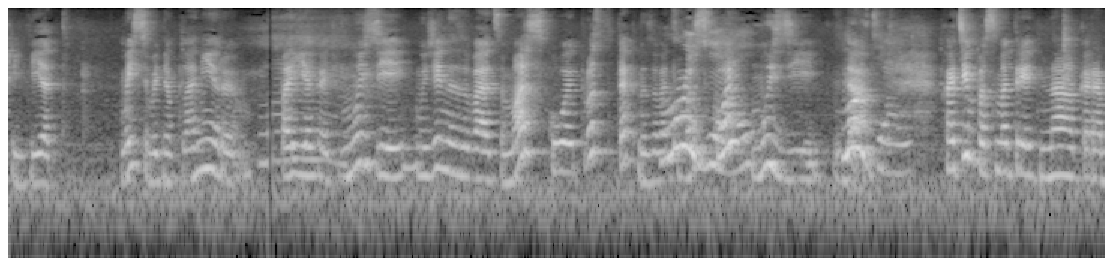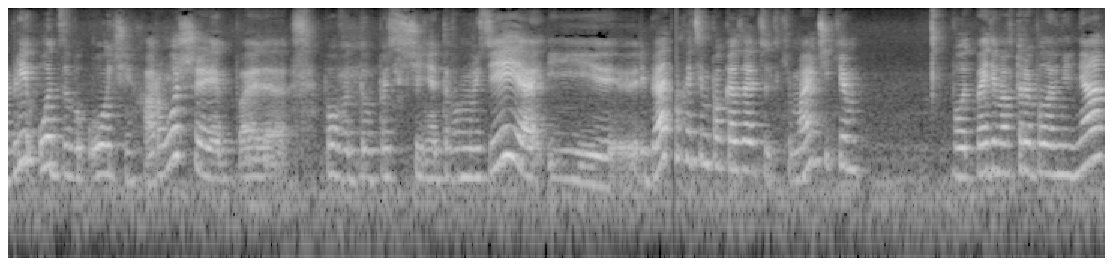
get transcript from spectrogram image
привет. Мы сегодня планируем поехать в музей. Музей называется Морской. Просто так называется. Музей. Морской музей. Да. Музей. Хотим посмотреть на корабли. Отзывы очень хорошие по поводу посещения этого музея. И ребятам хотим показать, все-таки мальчики. Вот, поедем во второй половине дня.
